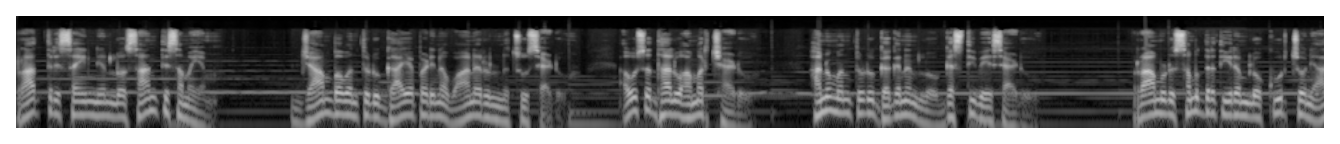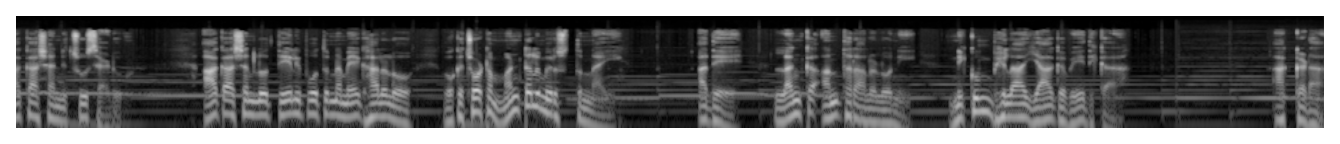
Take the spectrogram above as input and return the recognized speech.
రాత్రి సైన్యంలో శాంతి సమయం. జాంబవంతుడు గాయపడిన వానరులను చూశాడు. ఔషధాలు అమర్చాడు. హనుమంతుడు గగనంలో గస్తివేశాడు రాముడు సముద్రతీరంలో కూర్చొని ఆకాశాన్ని చూశాడు. ఆకాశంలో తేలిపోతున్న మేఘాలలో ఒకచోట మంటలు మెరుస్తున్నాయి. అదే లంక అంతరాలలోని నికుంభిలా యాగవేదిక అక్కడ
